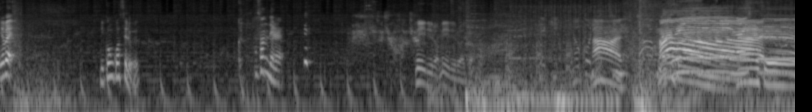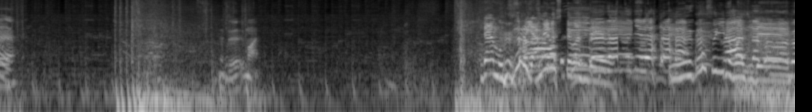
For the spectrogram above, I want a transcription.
やばい。離婚壊せる？挟んでる。メイルろ、メイルろ、じゃナイス。ナナイス。イナイナイス、うまい。じゃあもうズルやめろってマジで。すぎる。むずすぎるマジで。も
